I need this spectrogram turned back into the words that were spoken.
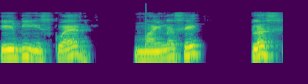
ab square minus a plus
